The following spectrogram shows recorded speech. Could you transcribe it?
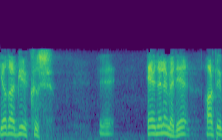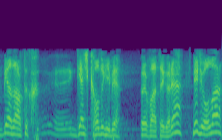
ya da bir kız e, evlenemedi. Artık biraz artık e, geç kaldı gibi örf göre. Ne diyorlar?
